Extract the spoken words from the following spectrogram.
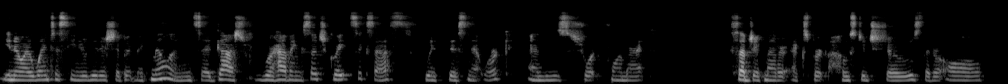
you know, I went to senior leadership at Macmillan and said, gosh, we're having such great success with this network and these short format subject matter expert hosted shows that are all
